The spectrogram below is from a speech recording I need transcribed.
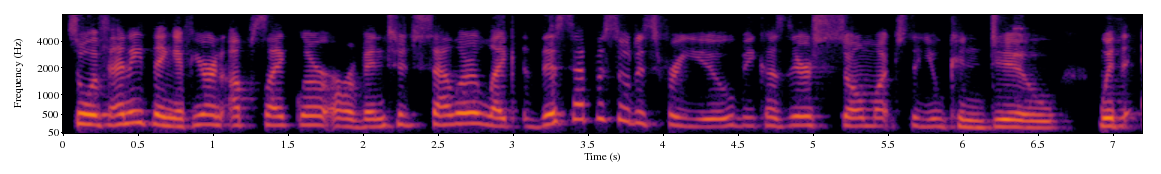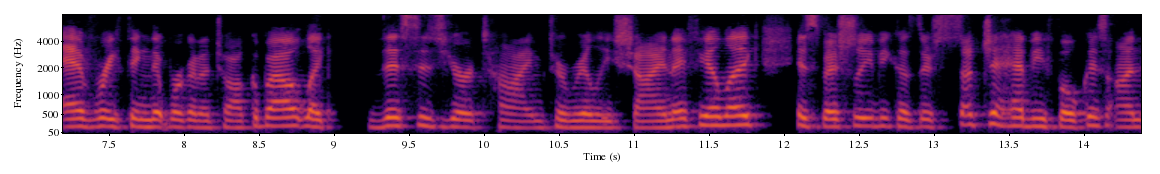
So if anything if you're an upcycler or a vintage seller like this episode is for you because there's so much that you can do with everything that we're going to talk about like this is your time to really shine i feel like especially because there's such a heavy focus on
